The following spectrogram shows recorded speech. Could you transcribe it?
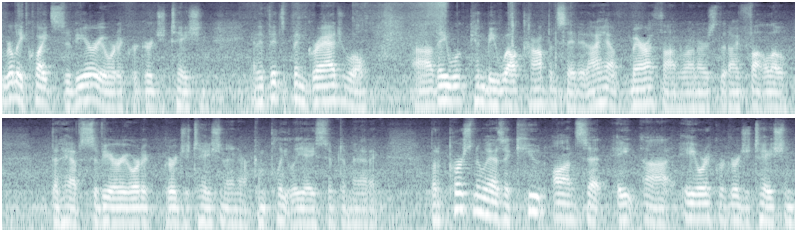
really quite severe aortic regurgitation, and if it's been gradual, uh, they can be well compensated. I have marathon runners that I follow that have severe aortic regurgitation and are completely asymptomatic. But a person who has acute onset uh, aortic regurgitation,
